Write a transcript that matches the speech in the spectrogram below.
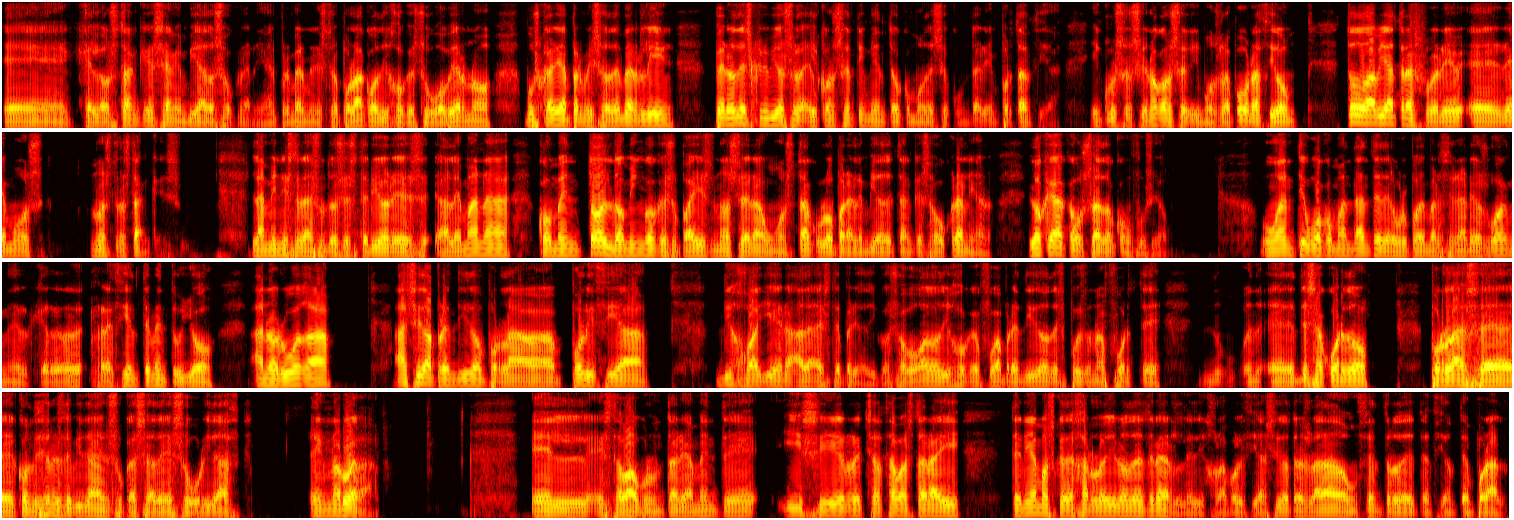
eh, que los tanques sean enviados a Ucrania. El primer ministro polaco dijo que su gobierno buscaría permiso de Berlín, pero describió el consentimiento como de secundaria importancia. Incluso si no conseguimos la población, todavía transferiremos nuestros tanques. La ministra de Asuntos Exteriores alemana comentó el domingo que su país no será un obstáculo para el envío de tanques a Ucrania, lo que ha causado confusión. Un antiguo comandante del grupo de mercenarios Wagner, que recientemente huyó a Noruega, ha sido aprendido por la policía, dijo ayer a este periódico. Su abogado dijo que fue aprendido después de una fuerte eh, desacuerdo por las eh, condiciones de vida en su casa de seguridad en Noruega. Él estaba voluntariamente y si rechazaba estar ahí, teníamos que dejarlo ir o detenerle, dijo la policía. Ha sido trasladado a un centro de detención temporal.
